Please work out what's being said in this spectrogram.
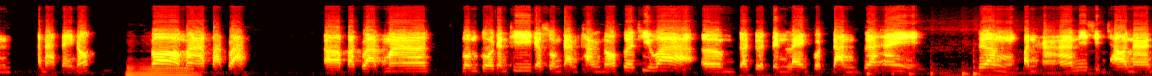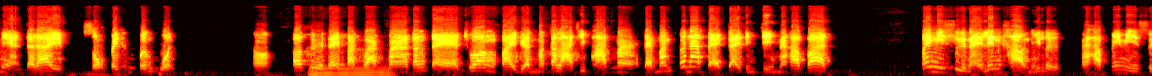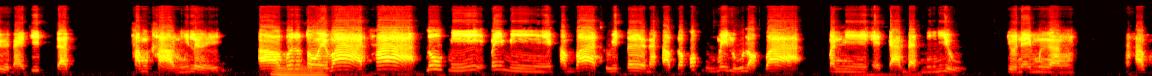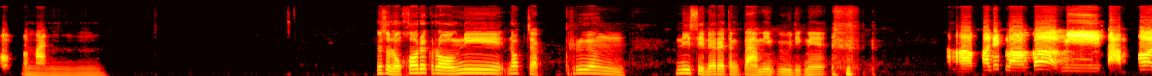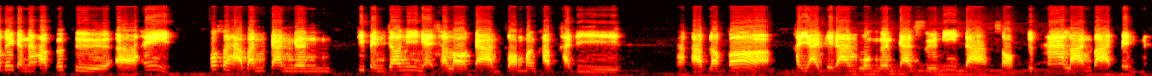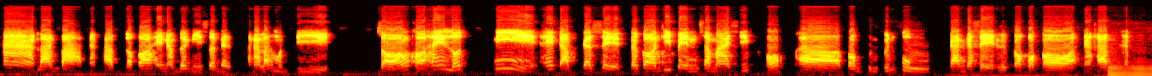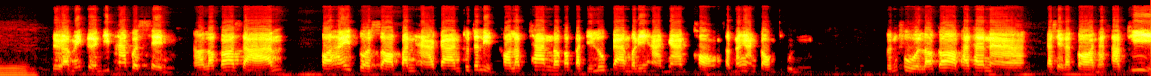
ขนาดไหนเนาะอืมก็มาปักหลักอ่าปักหลักมารวมตัวกันที่กระทรวงการคลังเนาะเพื่อที่ว่าเอ่มจะเกิดเป็นแรงกดดันเพื่อให้เรื่องปัญหาหนี้สินชาวนาเนี่ย จะได้ส่งไปถึงเบื้องบนเนาะ ก็คือได้ปักหลักมาตั้งแต่ช่วงปลายเดือนมกราที่ผ่านมา แต่มันก็น่าแปลกใจจริง ๆ นะครับ ว่าไม่มีสื่อไหนเล่นข่าวนี้เลยนะครับ ไม่มีสื่อไหนที่จะทำข่าวนี้เลย เอาอืมพูดตรงๆเลยว่าถ้าโลกนี้ไม่มีคำว่า Twitter นะครับเราก็คงไม่รู้หรอกว่ามันมีเหตุการณ์แบบนี้อยู่ อยู่ในเมืองนะครับผมประมาณอืม ในส่วนของข้อเรียกร้องนี่นอกจากเรื่องหนี้สินอะไรต่างๆ มีอย่างอื่นอีกไหมครับ?อ่าข้อเรียกร้องก็มีสามข้อด้วยกันนะครับ ก็คืออ่าให้พวกสถาบันการเงินที่เป็นเจ้าหนี้เนี่ยชะลอการฟ้องบังคับคดีนะครับ แล้วก็ขยายเพดานวงเงินการซื้อหนี้จาก 2.5 ล้านบาทเป็น 5 ล้านบาทนะครับ แล้วก็ให้นำเรื่องนี้เสนอคณะรัฐมนตรี 2ขอให้ลดหนี้ให้กับเกษตรกรที่เป็นสมาชิกของอ่ากองทุนฟื้นฟูการเกษตรหรือกฟกนะครับอืมเหลือไม่เกิน25%เนาะแล้วก็3ขอให้ตรวจสอบปัญหาการทุจริตคอร์รัปชันแล้วก็ปฏิรูปการบริหารงานของสำนักงานกองทุนฟื้นฟูแล้วก็พัฒนาเกษตรกรนะครับที่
